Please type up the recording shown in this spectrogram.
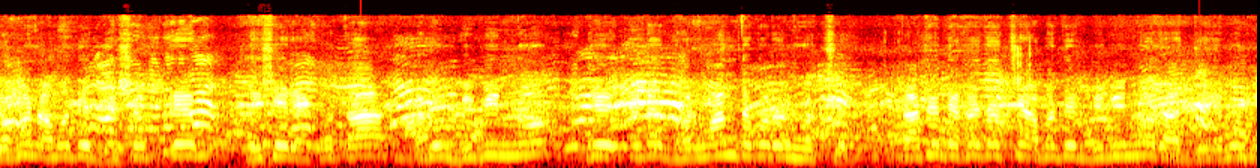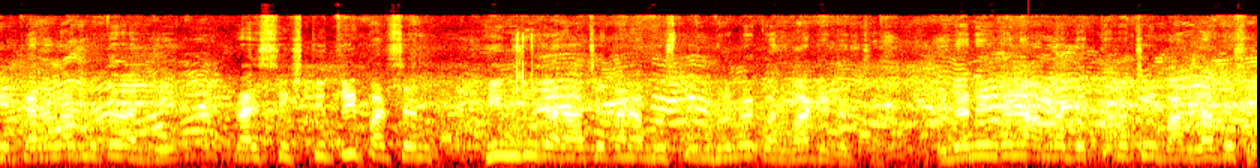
যখন আমাদের দেশপ্রেম, দেশের একতা এবং বিভিন্ন যে এটা ধর্মান্তকরণ হচ্ছে, তাতে দেখা যাচ্ছে আমাদের বিভিন্ন রাজ্যে এমনকি কেরালার মতো রাজ্যে প্রায় সিক্সটি থ্রি পার্সেন্ট হিন্দু যারা আছে, তারা মুসলিম ধর্মে কনভার্টেড হচ্ছে। ইদানিংকালে আমরা দেখতে পাচ্ছি বাংলাদেশে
